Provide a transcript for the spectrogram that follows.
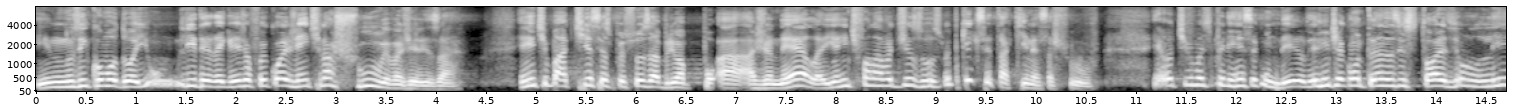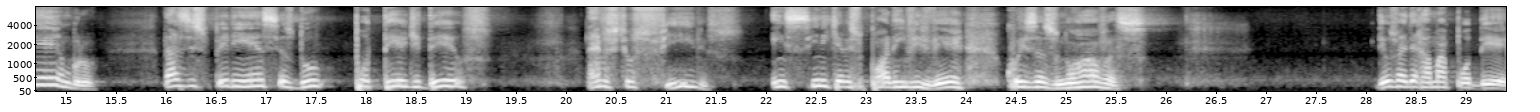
E nos incomodou. E um líder da igreja foi com a gente na chuva evangelizar. E a gente batia se as pessoas abriam a, a, a janela e a gente falava de Jesus. Mas por que, que você está aqui nessa chuva? Eu tive uma experiência com Deus. E a gente ia contando as histórias. Eu lembro das experiências do poder de Deus. Leve os teus filhos. Ensine que eles podem viver coisas novas. Deus vai derramar poder.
